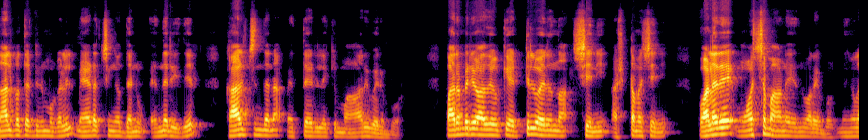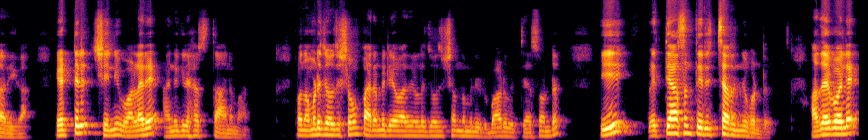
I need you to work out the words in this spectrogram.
നാൽപ്പത്തെട്ടിന് മുകളിൽ മേടച്ചിങ്ങ ധനു എന്ന രീതിയിൽ കാൽചിന്തന മെത്തേഡിലേക്ക് മാറി വരുമ്പോൾ. പാരമ്പര്യവാദികൾക്ക് എട്ടിൽ വരുന്ന ശനി അഷ്ടമശനി വളരെ മോശമാണ് എന്ന് പറയുമ്പോൾ നിങ്ങളറിയുക. എട്ടിൽ ശനി വളരെ അനുഗ്രഹസ്ഥാനമാണ്. അപ്പോൾ നമ്മുടെ ജ്യോതിഷവും പാരമ്പര്യവാദികളുടെ ജ്യോതിഷവും തമ്മിൽ ഒരുപാട് വ്യത്യാസമുണ്ട്. ഈ വ്യത്യാസം തിരിച്ചറിഞ്ഞുകൊണ്ട് അതേപോലെ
